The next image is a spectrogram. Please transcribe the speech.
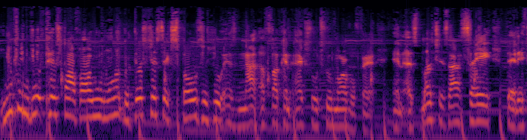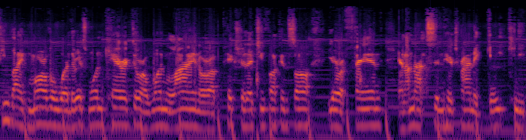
You can get pissed off all you want, but this just exposes you as not a fucking actual true Marvel fan. And as much as I say that if you like Marvel, whether it's one character or one line or a picture that you fucking saw, you're a fan. And I'm not sitting here trying to gatekeep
